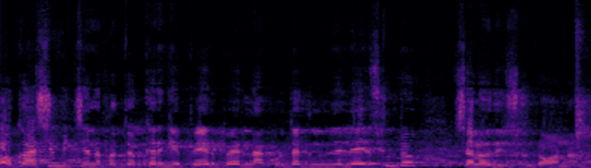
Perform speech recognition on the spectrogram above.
అవకాశం ఇచ్చిన ప్రతి ఒక్కరికి పేరు పేరు నా కృతజ్ఞతలు తెలియజేసుకుంటూ సెలవు తీసుకుంటూ ఉన్నాను.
